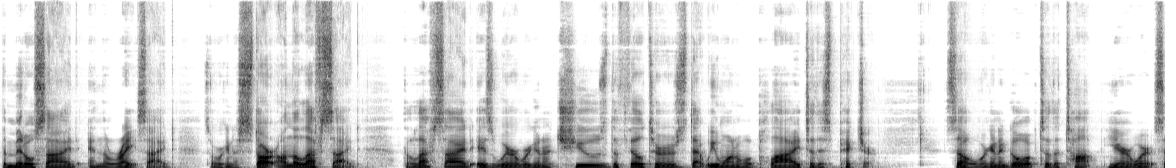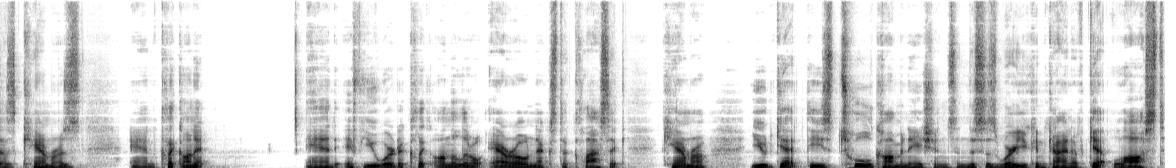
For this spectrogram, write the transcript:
the middle side, and the right side. So we're going to start on the left side. The left side is where we're going to choose the filters that we want to apply to this picture. So we're going to go up to the top here where it says cameras and click on it. And if you were to click on the little arrow next to classic camera, you'd get these tool combinations. And this is where you can kind of get lost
